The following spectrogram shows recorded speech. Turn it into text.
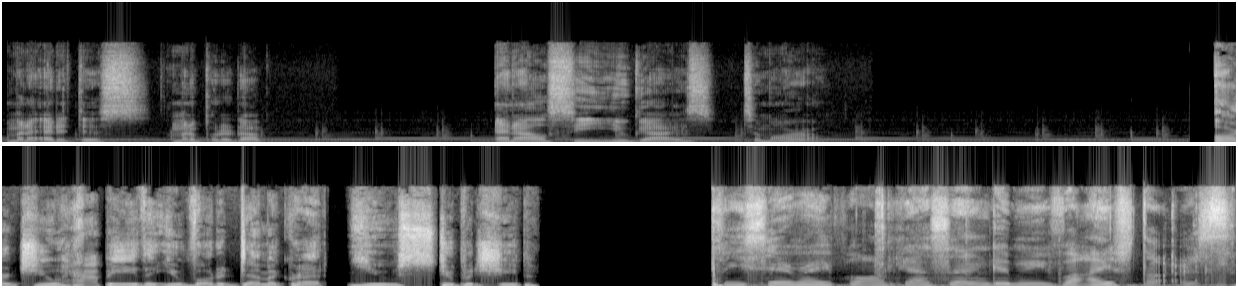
I'm going to edit this, I'm going to put it up, and I'll see you guys tomorrow. Aren't you happy that you voted Democrat, you stupid sheep? Please share my podcast and give me five stars.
